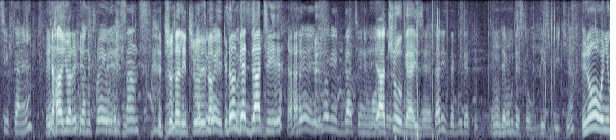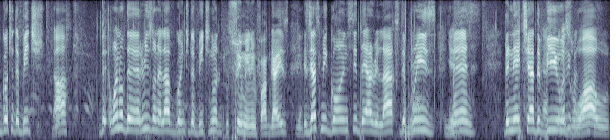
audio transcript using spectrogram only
sit. You can. Eh? Yeah, you are. You can pray with the sands. totally true. Just You don't, wait, you don't get dirty. yeah, you don't get that anymore. yeah, so, true, guys. uh, that is the good, the Mhm. goodest of this beach. Yeah? You know, when you go to the beach, uh, the, one of the reason I love going to the beach, not swimming, in fact, guys, Yeah. it's just me going, sit there, relax, the breeze, Yes. man, the nature, the Yeah, views. you can see Wow!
